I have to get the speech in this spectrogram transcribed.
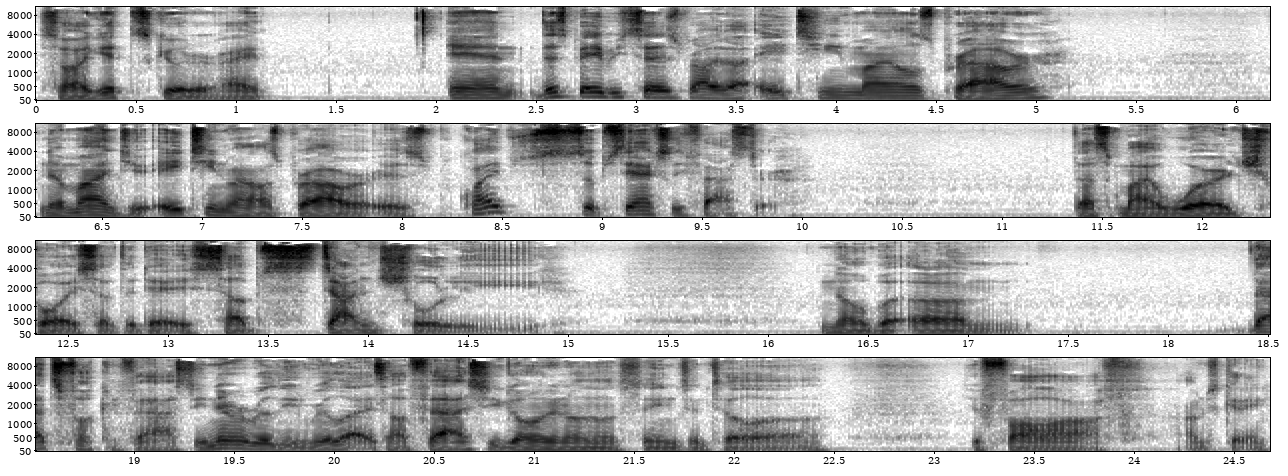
so I get the scooter right and this baby says probably about 18 miles per hour. Now, mind you, 18 miles per hour is quite substantially faster. That's my word choice of the day, substantially. No, but um that's fucking fast. You never really realize how fast you're going on those things until uh you fall off. I'm just kidding.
